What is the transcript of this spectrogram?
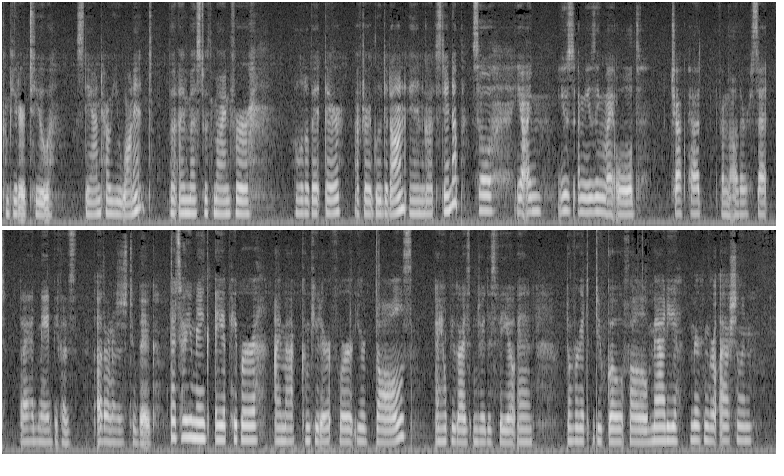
computer to stand how you want it. But I messed with mine for a little bit there after I glued it on and got it to stand up. So yeah, I'm use I'm using my old trackpad from the other set that I had made because the other one was just too big. That's how you make a paper iMac computer for your dolls. I hope you guys enjoyed this video and don't forget to go follow Maddie, American Girl Ashlyn,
